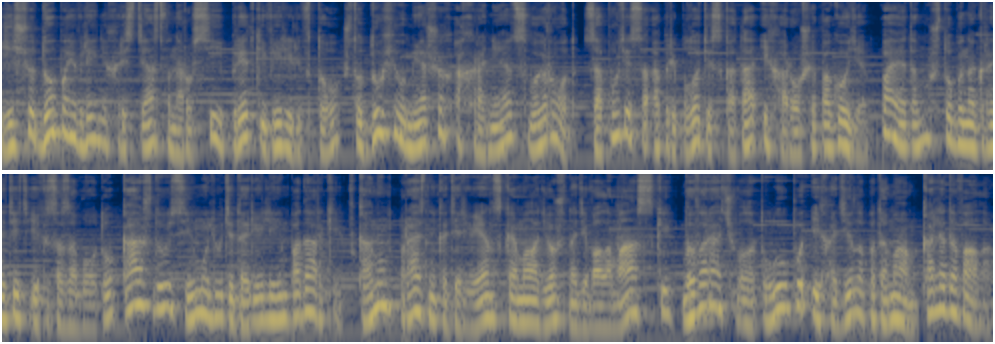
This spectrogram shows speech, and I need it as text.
Еще до появления христианства на Руси предки верили в то, что духи умерших охраняют свой род, заботятся о приплоте скота и хорошей погоде. Поэтому, чтобы наградить их за заботу, каждую зиму люди дарили им подарки. В канун праздника деревенская молодежь надевала маски, выворачивала тулупы и ходила по домам, калядовала.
